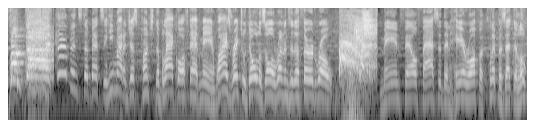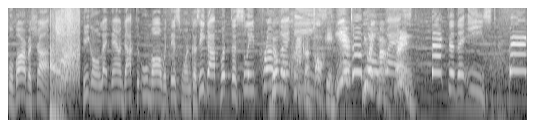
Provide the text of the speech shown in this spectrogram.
Fuck that! Heavens to Betsy, he might have just punched the black off that man. Why is Rachel Dolezal running to the third row? Man fell faster than hair off of clippers at the local barber shop. He gonna let down Dr. Umar with this one, cause he got put to sleep from Don't the crack a east talk in here. to You the ain't my west. friend. Back to the east. Back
